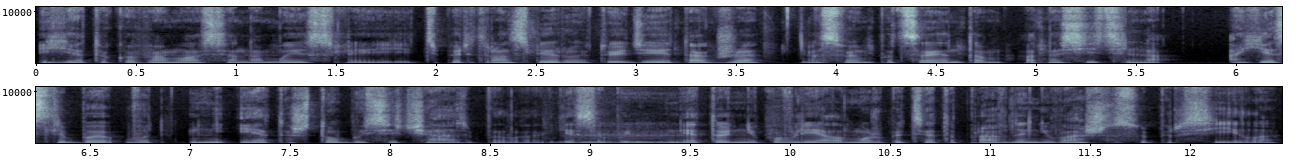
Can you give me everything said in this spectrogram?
И я такой поймался на мысли и теперь транслирую эту идею также своим пациентам относительно а если бы вот не это, что бы сейчас было? Если uh-huh. бы это не повлияло, может быть, это правда не ваша суперсила?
